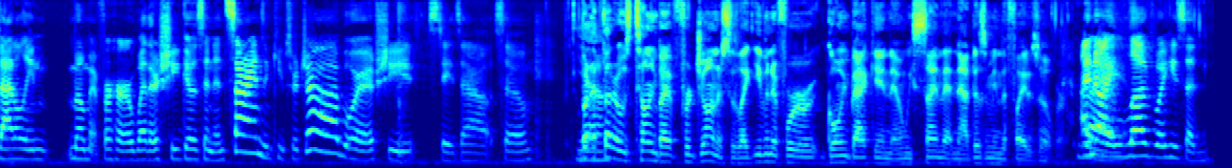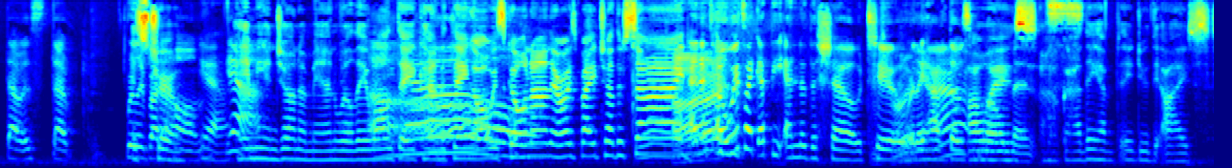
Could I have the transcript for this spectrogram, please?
battling moment for her, whether she goes in and signs and keeps her job, or if she stays out. So But I thought it was telling by for Jonas is like even if we're going back in and we sign that now, doesn't mean the fight is over. I know I loved what he said. That was that really It's brought it true. home. Yeah. yeah. Amy and Jonah, man, will they, won't they, kind of thing. Always going on. They're always by each other's side. And it's always like at the end of the show too, right. where they Yeah. have those Always. moments. Oh God, they have they do the eyes.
